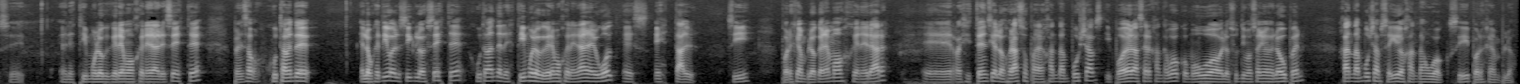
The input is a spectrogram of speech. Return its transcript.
se- el estímulo que queremos generar es este, pensamos justamente el objetivo del ciclo es este, justamente el estímulo que queremos generar en el WOD es, es tal, ¿sí? Por ejemplo, queremos generar eh, resistencia a los brazos para el handstand push-ups y poder hacer handstand walk como hubo en los últimos años del Open, handstand push-ups seguido de handstand walk, ¿sí? Por ejemplo.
